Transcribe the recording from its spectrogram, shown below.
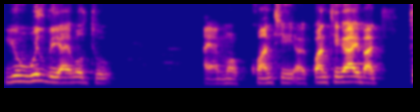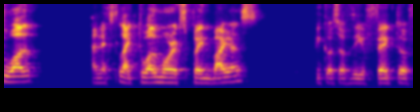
you will be able to. I am more quanti a quanti guy, but to all and like 12 more explained variance because of the effect of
